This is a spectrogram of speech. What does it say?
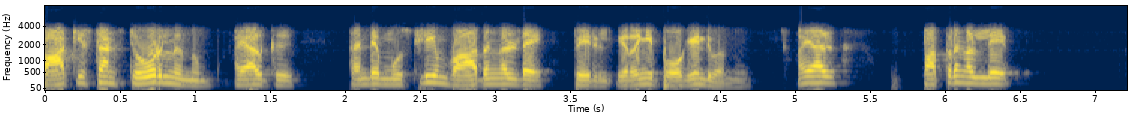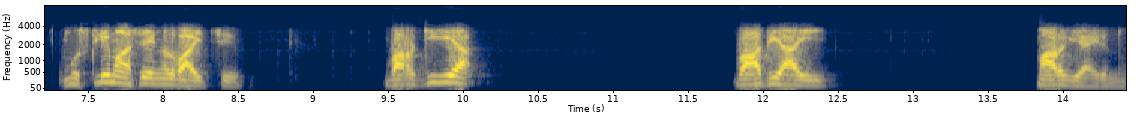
പാകിസ്ഥാൻ സ്റ്റോറിൽ നിന്നും അയാൾക്ക് തന്റെ മുസ്ലിം വാദങ്ങളുടെ പേരിൽ ഇറങ്ങി പോകേണ്ടി വന്നു. അയാൾ പത്രങ്ങളിലെ മുസ്ലിം ആശയങ്ങൾ വായിച്ച് വർഗീയ വാദിയായി മാറുകയായിരുന്നു.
